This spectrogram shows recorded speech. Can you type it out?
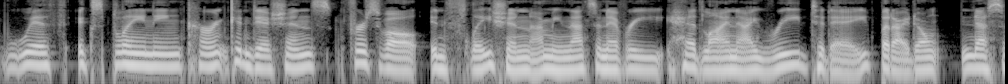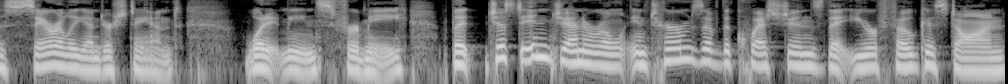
with explaining current conditions. First of all, inflation. I mean, that's in every headline I read today, but I don't necessarily understand what it means for me. But just in general, in terms of the questions that you're focused on,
